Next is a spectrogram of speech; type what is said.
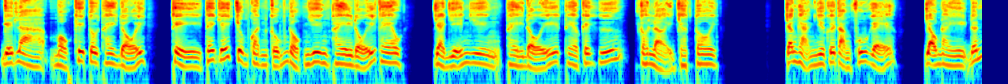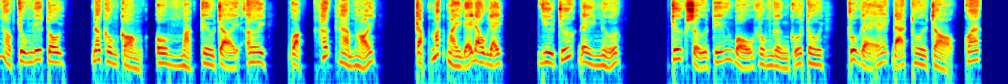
Nghĩa là một khi tôi thay đổi thì thế giới chung quanh cũng đột nhiên thay đổi theo và dĩ nhiên thay đổi theo cái hướng có lợi cho tôi. Chẳng hạn như cái thằng Phú Ghẻ, dạo này đến học chung với tôi, nó không còn ôm mặt kêu trời ơi hoặc hất hàm hỏi cặp mắt mày để đâu vậy? Như trước đây nữa. Trước sự tiến bộ không ngừng của tôi, Phú ghẻ đã thôi trọ, quát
